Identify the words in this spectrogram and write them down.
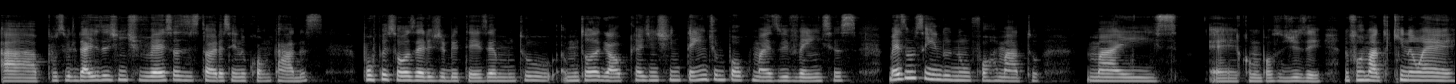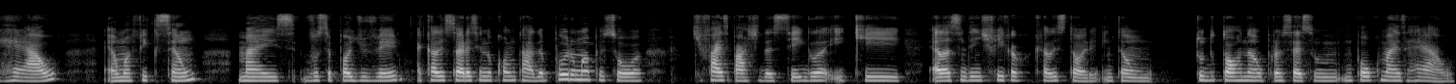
a possibilidade da gente ver essas histórias sendo contadas por pessoas LGBTs é muito, é muito legal, porque a gente entende um pouco mais vivências, mesmo sendo num formato mais. É, como eu posso dizer? No formato que não é real, é uma ficção, mas você pode ver aquela história sendo contada por uma pessoa que faz parte da sigla e que ela se identifica com aquela história. Então, tudo torna o processo um pouco mais real,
